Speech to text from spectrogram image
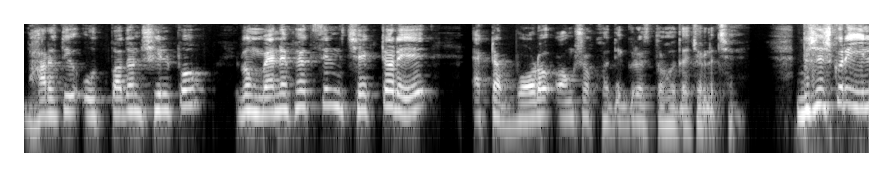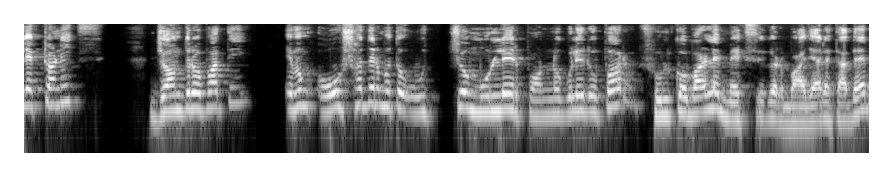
ভারতীয় উৎপাদন শিল্প এবং ম্যানুফ্যাকচারিং সেক্টরে একটা বড় অংশ ক্ষতিগ্রস্ত হতে চলেছে। বিশেষ করে ইলেকট্রনিক্স যন্ত্রপাতি এবং ঔষধের মতো উচ্চ মূল্যের পণ্যগুলির উপর শুল্ক বাড়লে মেক্সিকোর বাজারে তাদের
